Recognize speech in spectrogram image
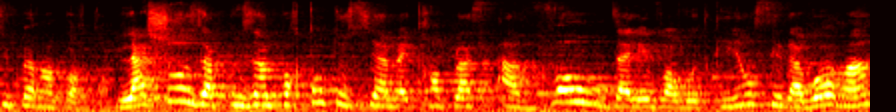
super important. La chose la plus importante aussi à mettre en place avant d'aller voir votre client, c'est d'avoir un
